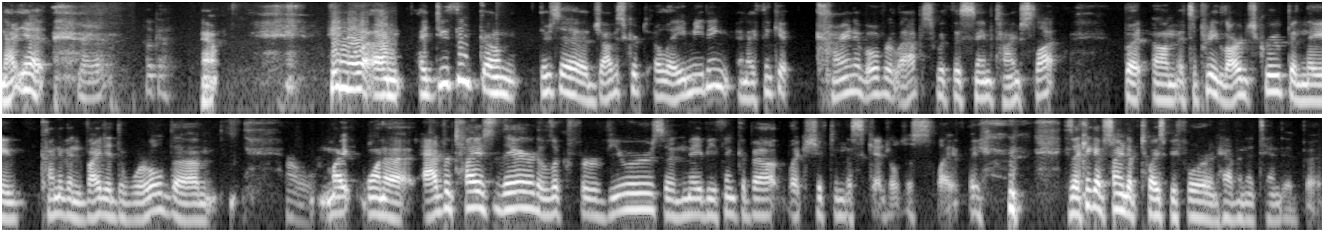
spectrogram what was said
Not yet. Not yet. Okay. No. Hey Noah, um, I do think um, there's a JavaScript LA meeting, and I think it kind of overlaps with the same time slot, but um, it's a pretty large group, and they kind of invited the world. Um, oh. might want to advertise there to look for viewers and maybe think about like shifting the schedule just slightly because I think I've signed up twice before and haven't attended, but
